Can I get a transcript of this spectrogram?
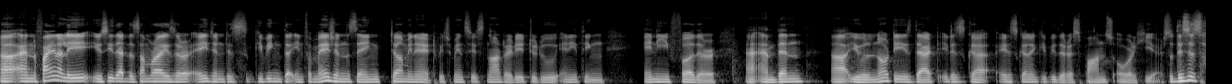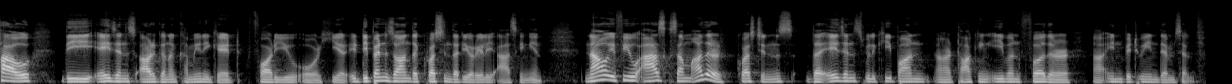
Uh, and finally, you see that the summarizer agent is giving the information saying terminate, which means it's not ready to do anything any further. And then uh, you will notice that it is it is going to give you the response over here. So this is how the agents are going to communicate for you over here. It depends on the question that you're really asking in. Now, if you ask some other questions, the agents will keep on uh, talking even further uh, in between themselves.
